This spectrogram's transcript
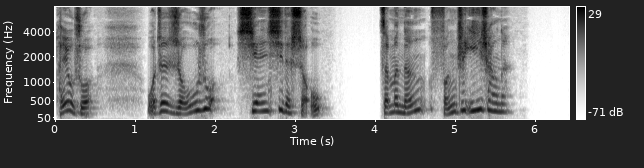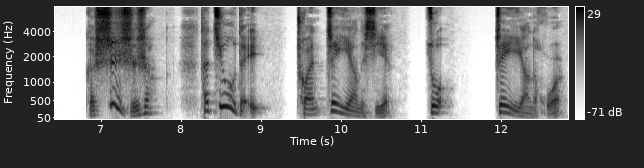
他又说：“我这柔弱纤细的手，怎么能缝制衣裳呢？”可事实上，他就得穿这样的鞋，做这样的活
